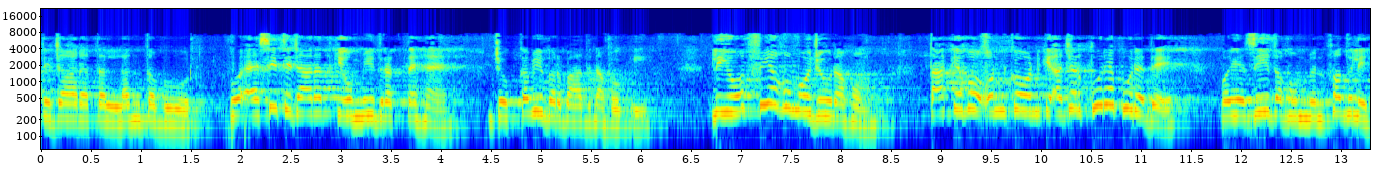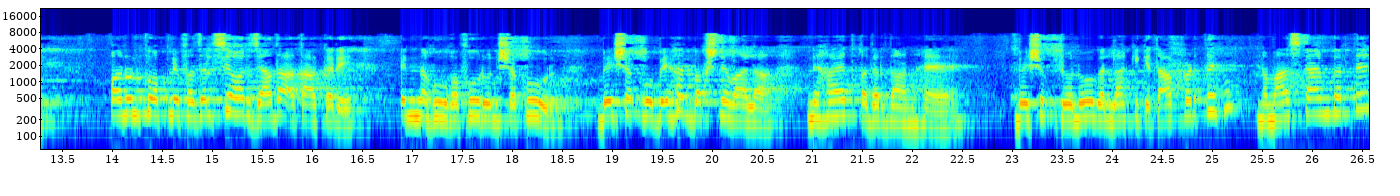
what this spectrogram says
تجارت لن تبور۔ وہ ایسی تجارت کی امید رکھتے ہیں جو کبھی برباد نہ ہوگی۔ لیوفیہم اجورہم تاکہ وہ ان کو ان کے اجر پورے پورے دے۔ وہ یزید من فضلی اور ان کو اپنے فضل سے اور زیادہ عطا کرے۔ ان غفور ان شکور بے شک وہ بے حد بخشنے والا، نہایت قدردان ہے۔ بے شک جو لوگ اللہ کی کتاب پڑھتے ہیں، نماز قائم کرتے ہیں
